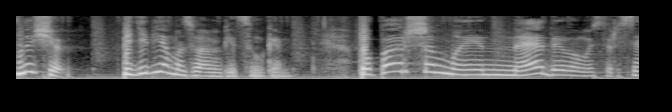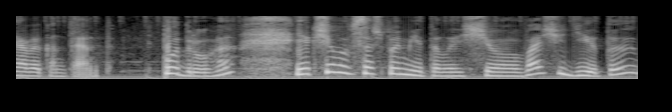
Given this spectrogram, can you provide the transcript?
Ну що, підіб'ємо з вами підсумки. По-перше, ми не дивимося руснявий контент. По-друге, якщо ви все ж помітили, що ваші діти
